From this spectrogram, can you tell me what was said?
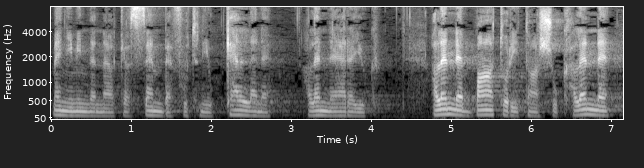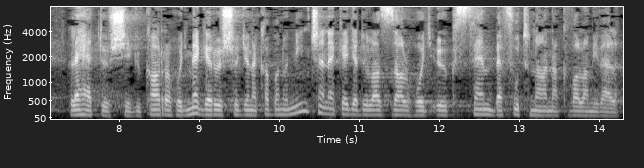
mennyi mindennel kell szembefutniuk, kellene, ha lenne erejük, ha lenne bátorításuk, ha lenne lehetőségük arra, hogy megerősödjönek abban, hogy nincsenek egyedül azzal, hogy ők szembe futnának valamivel.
